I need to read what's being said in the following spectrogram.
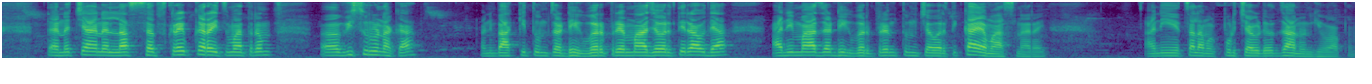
त्यानं चॅनलला सबस्क्राईब करायचं मात्र विसरू नका. आणि बाकी तुमचं ढिगभर प्रेम माझ्यावरती राहू द्या. आणि माझं ढिगभर प्रेम तुमच्यावरती कायम असणार आहे. आणि चला मग पुढच्या व्हिडिओत जाणून घेऊ आपण.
